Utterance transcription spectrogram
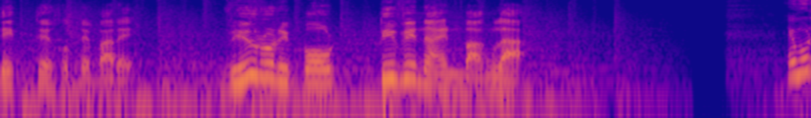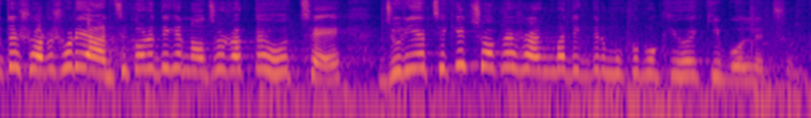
দেখতে হতে পারে। Bureau report TV nine Bangla. এই মুহূর্তে সরাসরি আর্জি করার দিকে নজর রাখতে হচ্ছে। জুনিয়র চিকিৎসকরা সাংবাদিকদের মুখোমুখি হয়ে কি বললেন শুনব।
